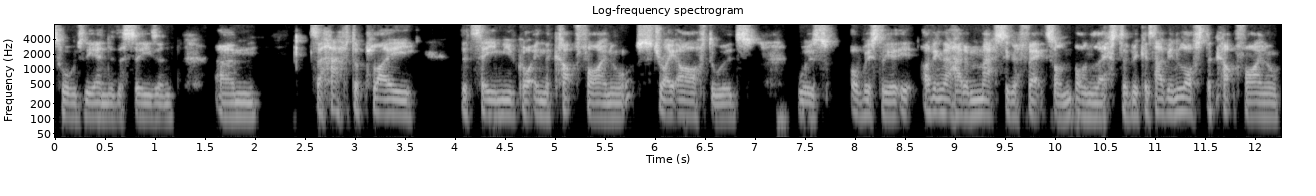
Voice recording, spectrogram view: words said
towards the end of the season. Um, to have to play the team you've got in the cup final straight afterwards was obviously I think that had a massive effect on on Leicester because having lost the cup final,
